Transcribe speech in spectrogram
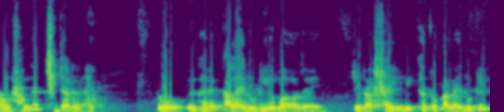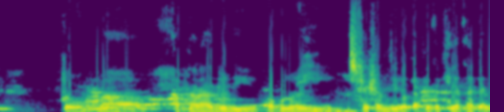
এবং সঙ্গে ছিটা রুটি। তো এখানে কালাই রুটিও পাওয়া যায়। যে রাজশাহীর বিখ্যাত কালাই রুটি। তো আপনারা যদি কখনো এই স্টেশন জিরো ক্যাফেতে খেয়ে থাকেন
